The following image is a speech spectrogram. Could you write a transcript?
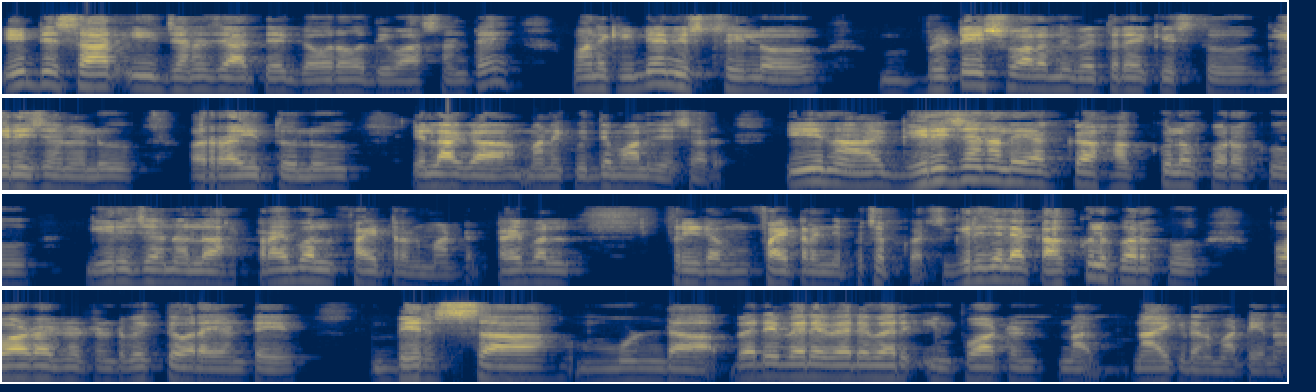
ఏంటి సార్ ఈ జనజాతీయ గౌరవ దివాస్ అంటే? మనకి ఇండియన్ హిస్టరీలో బ్రిటిష్ వాళ్ళని వ్యతిరేకిస్తూ గిరిజనులు రైతులు ఇలాగా మనకి ఉద్యమాలు చేశారు. ఈయన గిరిజనుల యొక్క హక్కుల కొరకు గిరిజనుల ట్రైబల్ ఫైటర్ అన్నమాట. ట్రైబల్ ఫ్రీడమ్ ఫైటర్ అని చెప్పి చెప్పుకోవచ్చు. గిరిజనుల యొక్క హక్కుల కొరకు పోరాడినటువంటి వ్యక్తి ఎవరంటే Birsa Munda. Very very very very important నాయకుడు అనమాట ఈయన.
